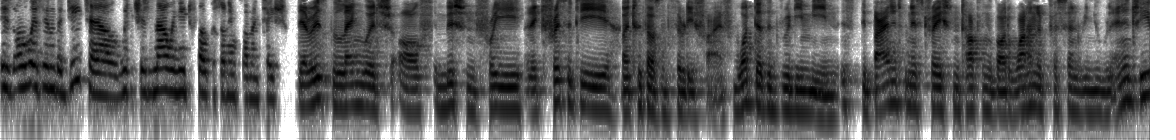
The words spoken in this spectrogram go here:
is always in the detail, which is now we need to focus on implementation. There is the language of emission free electricity by 2035. What does it really mean? Is the Biden administration talking about 100% renewable energy,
